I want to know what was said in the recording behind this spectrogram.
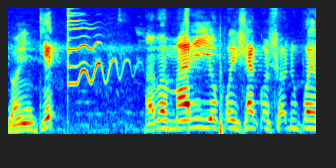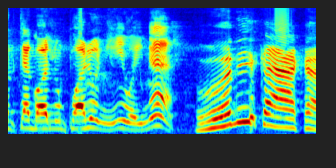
जयन्ती अब मारी यो पैसाको सदुपयोग त गर्नु पर्यो नि होइन हो नि काका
